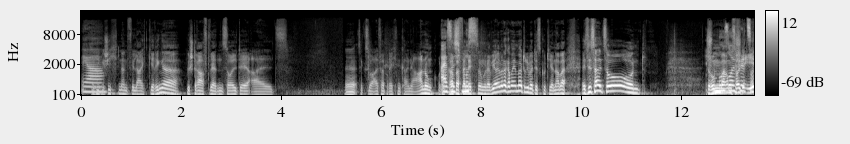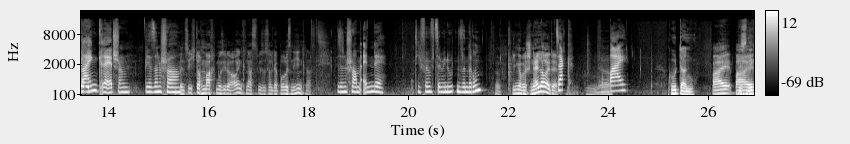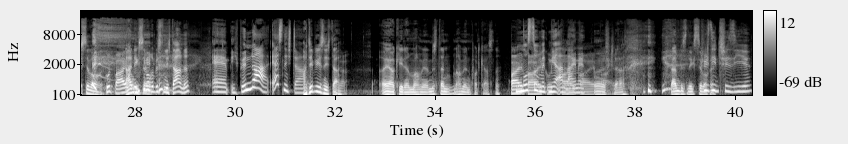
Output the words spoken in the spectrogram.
die ja. Geschichten dann vielleicht geringer bestraft werden sollte als Ja. Sexualverbrechen, keine Ahnung, oder Also ich Körperverletzung oder wie auch immer, da kann man immer drüber diskutieren. Aber es ist halt so und Ich Darum, muss warum euch sollte jetzt er- reingrätschen. Wir sind schon, wenn es ich doch mache, muss ich doch auch in den Knast. Wieso soll der Boris nicht in den Knast? wir sind schon am Ende. Die 15 Minuten sind rum. Ging aber schnell heute. Zack. Vorbei. Gut, dann Bye, bye. bis nächste Woche. Goodbye. Ah, nächste Woche bist du nicht da, ne? Ähm, ich bin da. Er ist nicht da. Ach, Dippi ist nicht da. Ja. Ah, ja, okay, dann machen wir, müssen, dann machen wir einen Podcast, ne? Bye, Musst du bye, mit mir goodbye, alleine. bye, Alles bye. klar. dann bis nächste Woche. Tschüssi, tschüssi.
